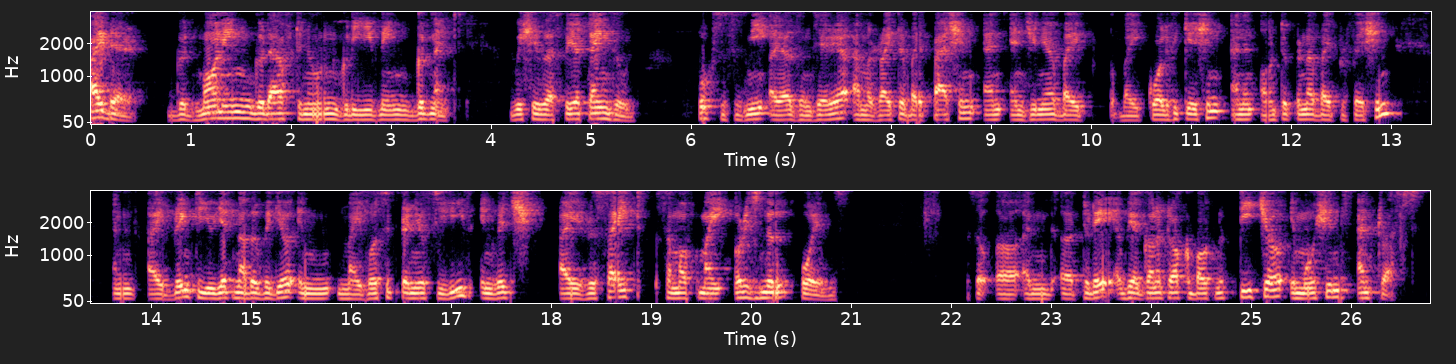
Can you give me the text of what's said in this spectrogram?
Hi there. Good morning, good afternoon, good evening, good night. Wishes as per your time zone. Folks, this is me, Ayaz Zanzeria. I'm a writer by passion and engineer by, by qualification and an entrepreneur by profession. And I bring to you yet another video in my Versipreneur series in which I recite some of my original poems. So, uh, and uh, today we are going to talk about you know, teacher, emotions, and trust.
